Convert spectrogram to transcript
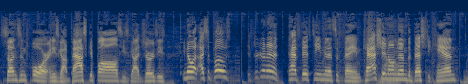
Suns in four, and he's got basketballs, he's got jerseys. You know what? I suppose if you're going to have 15 minutes of fame, cash in No. on them the best you can. You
